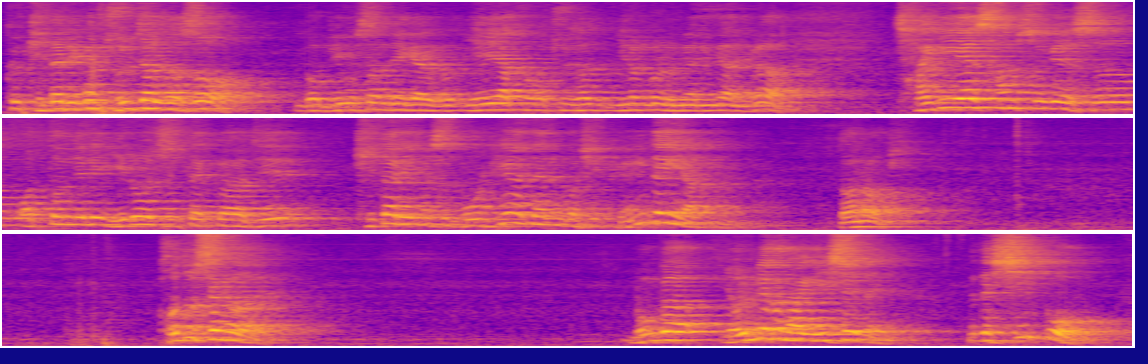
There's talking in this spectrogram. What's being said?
그 기다리는 건줄 잘라서 뭐 미국 사람들 예약하고 줄서 이런 걸 의미하는 게 아니라 자기의 삶 속에서 어떤 일이 이루어질 때까지 기다리면서 뭘 해야 되는 것이 굉장히 약합니다. 너나 없이. 거둘 생각을 해요. 뭔가 열매가 나게 있어야 됩니다. 근데 심고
